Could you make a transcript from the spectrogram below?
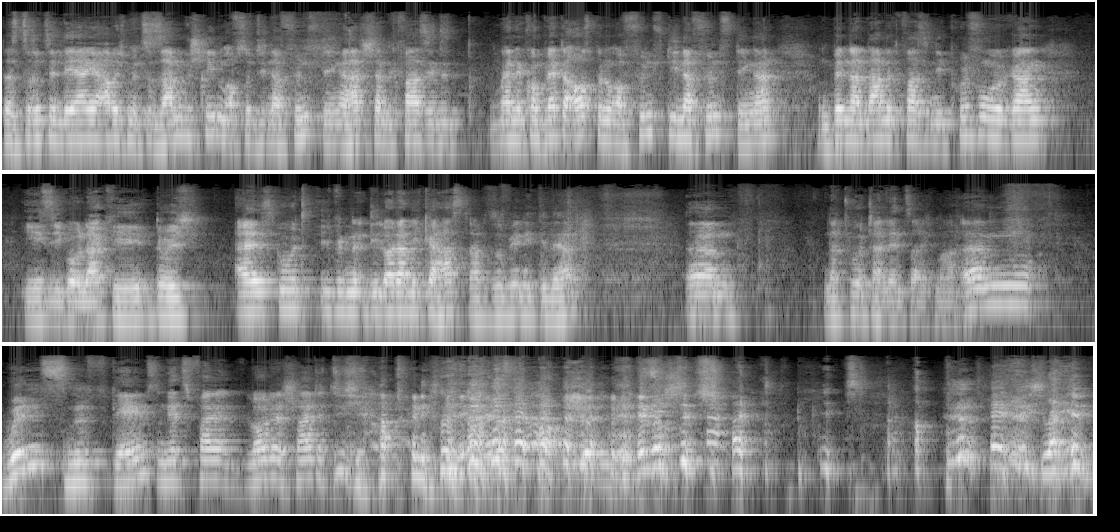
Das dritte Lehrjahr habe ich mir zusammengeschrieben auf so DIN A5-Dinger. Hatte ich dann quasi meine komplette Ausbildung auf fünf DIN A5-Dingern und bin dann damit quasi in die Prüfung gegangen. Easy go lucky, durch. Alles gut. Bin, die Leute haben mich gehasst, habe so wenig gelernt. Ähm, Naturtalent, sag ich mal. Ähm, Winsmith Games und jetzt Leute, schaltet nicht ab, wenn ich wenn ich, wenn ich, Bleib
